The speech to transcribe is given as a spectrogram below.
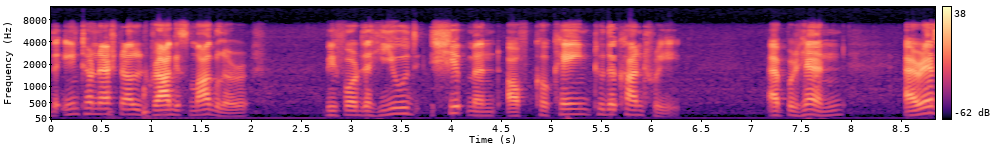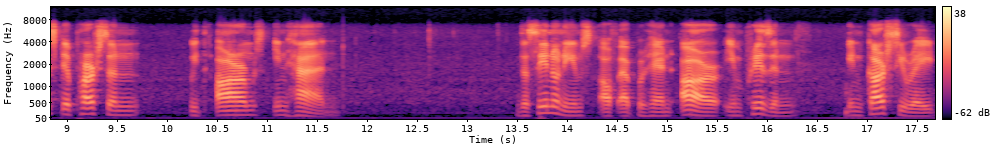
the international drug smuggler before the huge shipment of cocaine to the country. Apprehend, arrest a person with arms in hand. The synonyms of apprehend are imprison, incarcerate,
